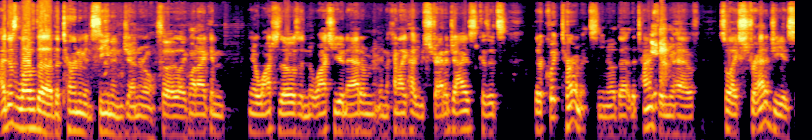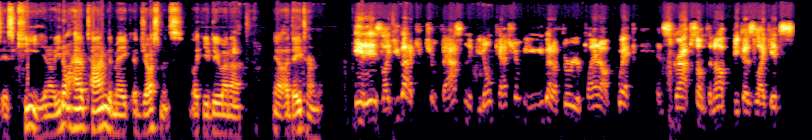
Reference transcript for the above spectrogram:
I just love the the tournament scene in general. So like when I can you know watch those and watch you and Adam and kind of like how you strategize because it's they're quick tournaments. You know the the time Yeah. frame you have. So like strategy is is key. You know you don't have time to make adjustments like you do in a you know a day tournament. it is like you got to catch them fast, and if you don't catch them, you, you got to throw your plan out quick and scrap something up because like it's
